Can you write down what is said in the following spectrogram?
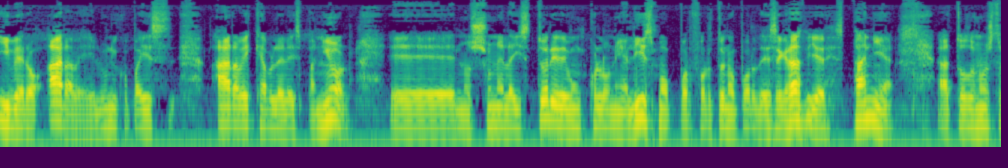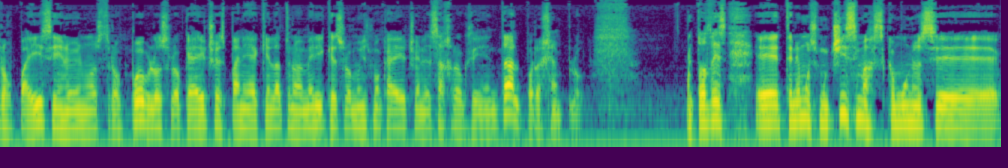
ibero-árabe, el único país árabe que habla el español. Eh, nos une la historia de un colonialismo, por fortuna o por desgracia, de España a todos nuestros países y nuestros pueblos. Lo que ha hecho España aquí en Latinoamérica es lo mismo que ha hecho en el Sáhara Occidental, por ejemplo. Entonces, eh, tenemos muchísimas comunes eh,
